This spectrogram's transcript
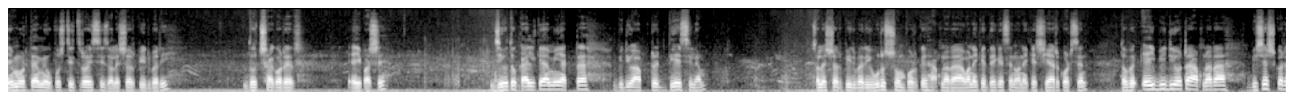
এই মুহূর্তে আমি উপস্থিত রয়েছি জলেশ্বর পীরবাড়ি, দুধসাগরের এই পাশে। যেহেতু কালকে আমি একটা ভিডিও আপডেট দিয়েছিলাম জলেশ্বর পীরবাড়ি উরুস সম্পর্কে, আপনারা অনেকে দেখেছেন, অনেকে শেয়ার করছেন। তবে এই ভিডিওটা আপনারা বিশেষ করে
